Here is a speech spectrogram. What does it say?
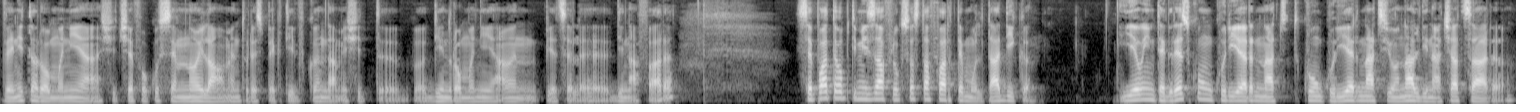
venit în România și ce făcusem noi la momentul respectiv când am ieșit uh, din România în piețele din afară, se poate optimiza fluxul ăsta foarte mult. Adică, eu integrez cu un curier, cu un curier național din acea țară,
